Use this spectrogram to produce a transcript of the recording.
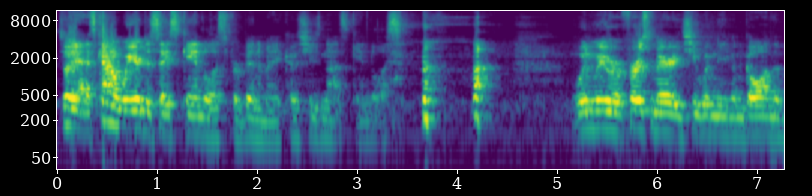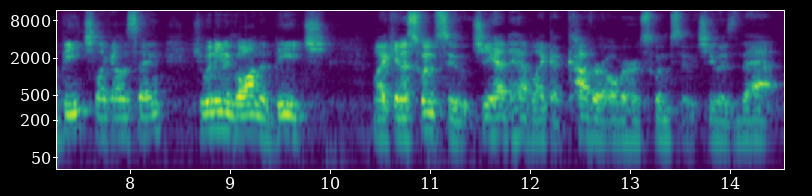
So yeah, it's kind of weird to say scandalous for Bename because she's not scandalous. when we were first married, she wouldn't even go on the beach, like I was saying. She wouldn't even go on the beach, like in a swimsuit. She had to have like a cover over her swimsuit. She was that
